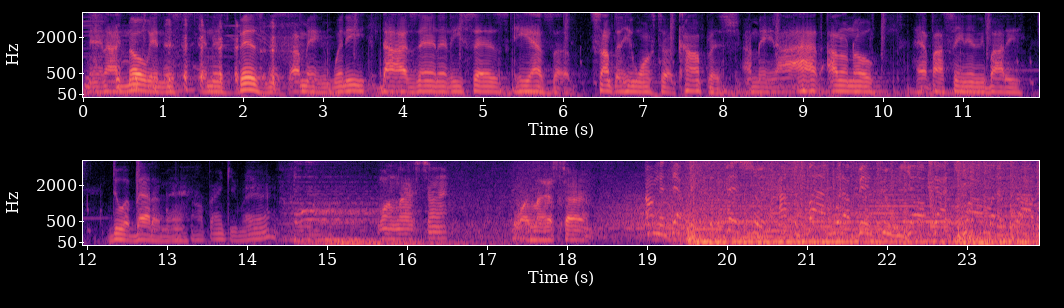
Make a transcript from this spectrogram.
men I know in this in this business. I mean, when he dives in and he says he has a, something he wants to accomplish, I mean, I I, I don't know have I seen anybody do it better, man. Oh, thank you, man. One last time. One last time. I'm the deafest official. I survived what I've been through. Y'all got drama, the saga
